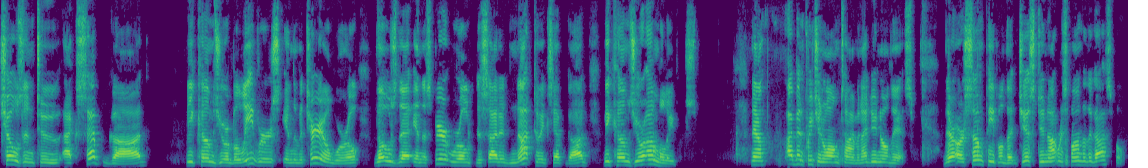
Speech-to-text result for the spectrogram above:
chosen to accept God becomes your believers in the material world. Those that in the spirit world decided not to accept God becomes your unbelievers. Now, I've been preaching a long time, and I do know this. There are some people that just do not respond to the gospel.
